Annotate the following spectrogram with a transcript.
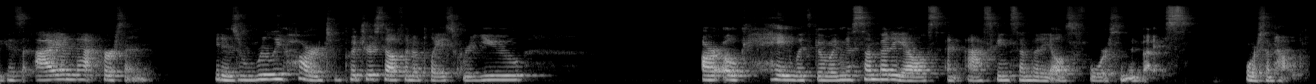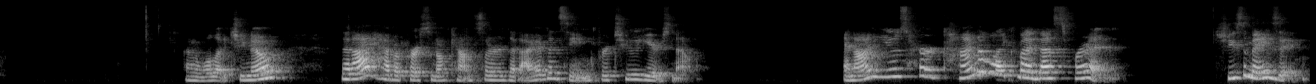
because I am that person. It is really hard to put yourself in a place where you are okay with going to somebody else and asking somebody else for some advice or some help. I will let you know that I have a personal counselor that I have been seeing for two years now. And I use her kind of like my best friend. She's amazing.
